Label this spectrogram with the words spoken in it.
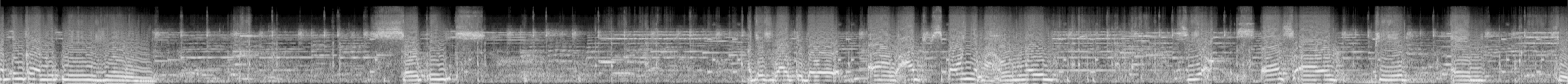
I think I'll nickname him Serpent. Just like it the way, um, I'm spelling it my own way. C S R P N T.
